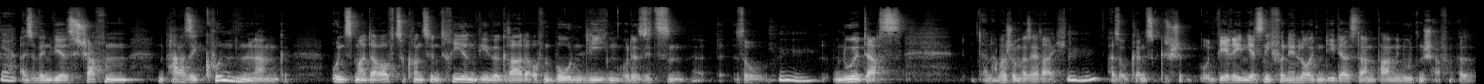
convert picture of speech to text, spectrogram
Ja. Also wenn wir es schaffen, ein paar Sekunden lang uns mal darauf zu konzentrieren, wie wir gerade auf dem Boden liegen oder sitzen, so mhm. nur das, dann haben wir schon was erreicht. Mhm. Also ganz und wir reden jetzt nicht von den Leuten, die das da ein paar Minuten schaffen. Also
